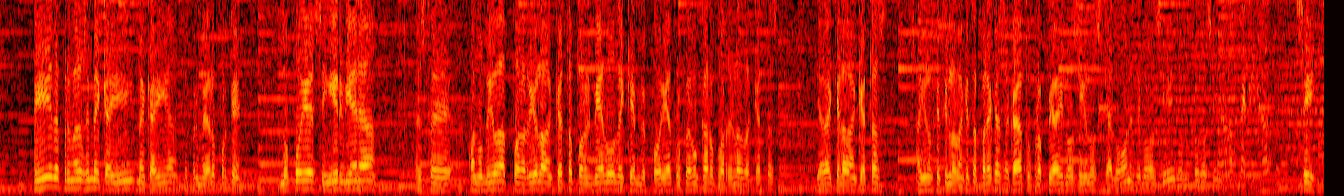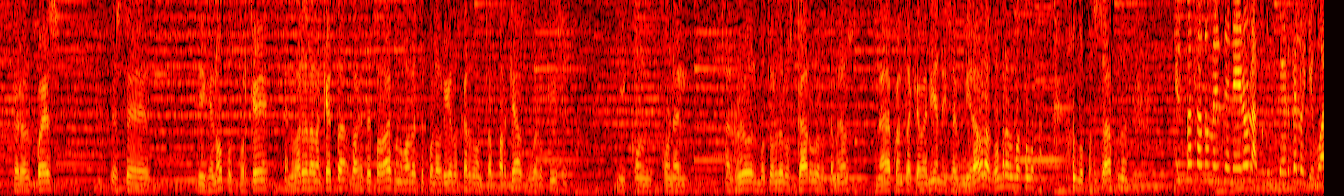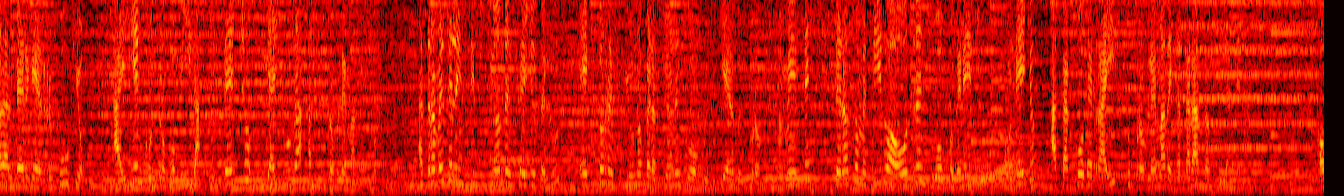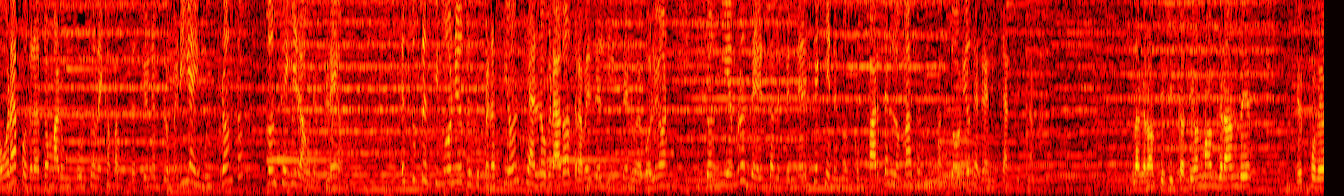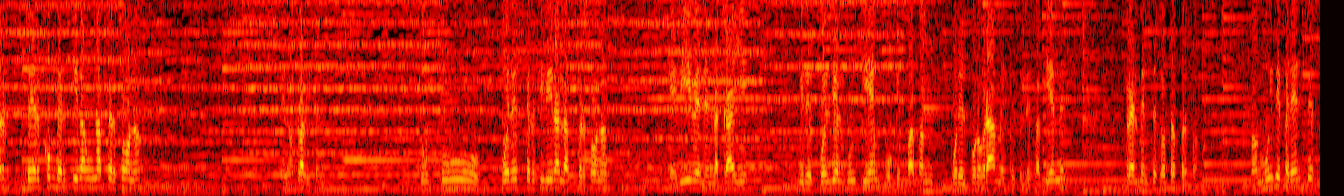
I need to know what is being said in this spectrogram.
Sí, de primero sí me caí, me caía de primero porque no podía distinguir bien este, cuando me iba por arriba de la banqueta por el miedo de que me podría atropellar un carro por arriba de las banquetas. Y ahora que las banquetas, hay unos que tienen las banquetas parejas, sacar tu propiedad y luego siguen los escalones y luego así, bueno, cosas así. Sí, pero después este, dije, no, pues ¿por qué en lugar de la banqueta, bájate para abajo, nomás vete por la orilla de los carros donde están parqueados, fue lo que hice. Y con, el, ruido del motor de los carros, de los camiones, me daba cuenta que venían y se miraba la sombra nomás cuando, cuando pasaban. El pasado mes de enero, la Cruz Verde lo llevó al albergue El Refugio. Ahí encontró comida, un techo y ayuda a su problema visual. A través de la institución de sellos de luz, Héctor recibió una operación en su ojo izquierdo y próximamente será sometido a otra en su ojo derecho. Con ello, atacó de raíz su problema de cataratas bilaterales. Ahora podrá tomar un curso de capacitación en plomería y muy pronto conseguirá un empleo. Estos testimonios de superación se han logrado a través del DIF de Nuevo León y son miembros de esta dependencia quienes nos comparten lo más satisfactorio de realizar su trabajo. La gratificación más grande es poder ver convertida a una persona en otra diferente. Tú, tú puedes percibir a las personas que viven en la calle y después de algún tiempo que pasan por el programa y que se les atiende, realmente es otra persona. Son muy diferentes,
